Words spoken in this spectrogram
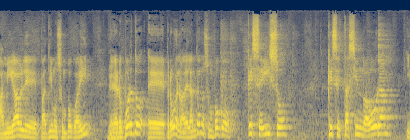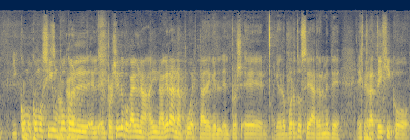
amigable, pateemos un poco ahí, el aeropuerto. Eh, pero bueno, adelantanos un poco qué se hizo, qué se está haciendo ahora y, cómo, cómo sigue un poco el, proyecto, porque hay una, hay una gran apuesta de que el, eh, aeropuerto sea realmente estratégico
